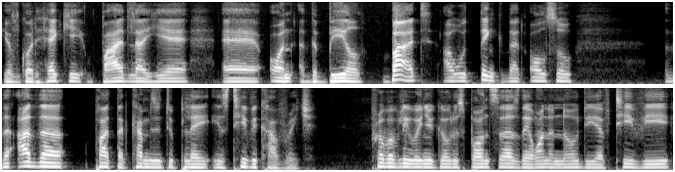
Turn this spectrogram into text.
you've got Heki Budler here uh, on the bill. But I would think that also the other part that comes into play is TV coverage. Probably when you go to sponsors, they want to know do you have TV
